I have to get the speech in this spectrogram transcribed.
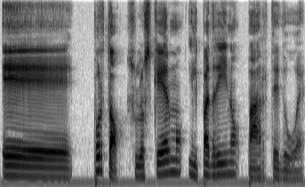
e portò sullo schermo Il Padrino parte 2.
